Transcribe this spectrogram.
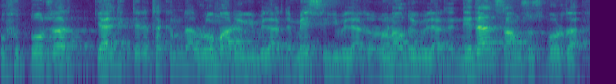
bu futbolcular geldikleri takımda Romario gibilerdi, Messi gibilerdi, Ronaldo gibilerdi. Neden Samsun Spor'da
